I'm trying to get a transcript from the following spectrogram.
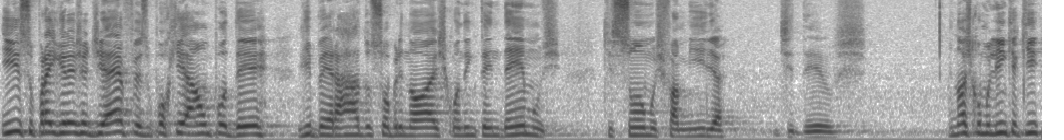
isso para a igreja de Éfeso, porque há um poder liberado sobre nós quando entendemos que somos família de Deus. Nós, como Link aqui,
